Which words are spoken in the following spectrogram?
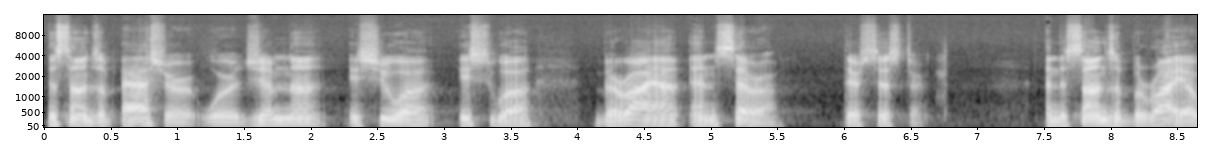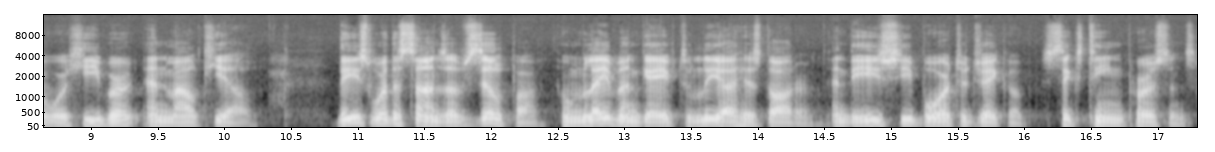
The sons of Asher were Jimnah, Ishuah, Isua, Beriah, and Sarah, their sister. And the sons of Beriah were Heber and Malchiel. These were the sons of Zilpah, whom Laban gave to Leah his daughter, and these she bore to Jacob, sixteen persons.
